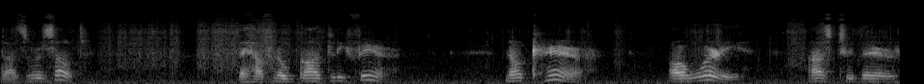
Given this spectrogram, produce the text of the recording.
And as a result, they have no godly fear, nor care or worry as to their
